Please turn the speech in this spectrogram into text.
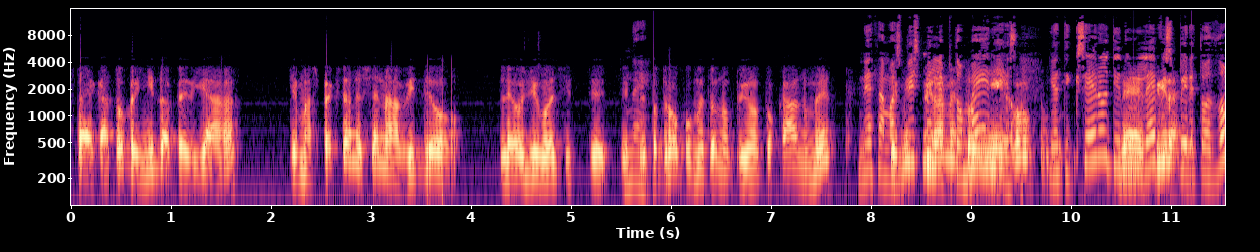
στα 150 παιδιά και μας παίξανε σε ένα βίντεο λέω λίγο έτσι ναι. τον τρόπο με τον οποίο το κάνουμε. Ναι, θα μας πεις με λεπτομέρειες. Γιατί ξέρω ότι ναι, δουλεύεις πήρα... πυρετοδό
